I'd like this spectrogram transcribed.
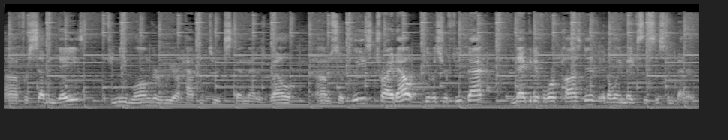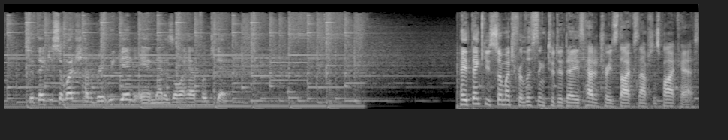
uh, for seven days. If you need longer, we are happy to extend that as well. Um, so please try it out. Give us your feedback, negative or positive. It only makes the system better. So thank you so much. Have a great weekend, and that is all I have for today. Hey, thank you so much for listening to today's How to Trade Stocks and Options podcast.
